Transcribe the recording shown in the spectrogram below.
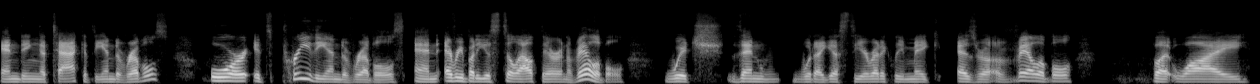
ending attack at the end of Rebels, or it's pre the end of Rebels and everybody is still out there and available, which then would I guess theoretically make Ezra available. But why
